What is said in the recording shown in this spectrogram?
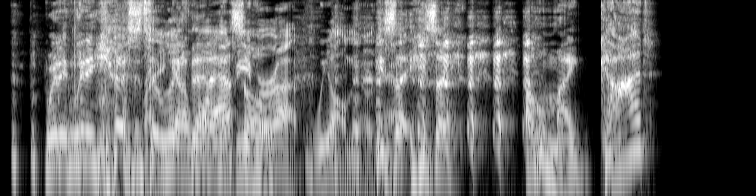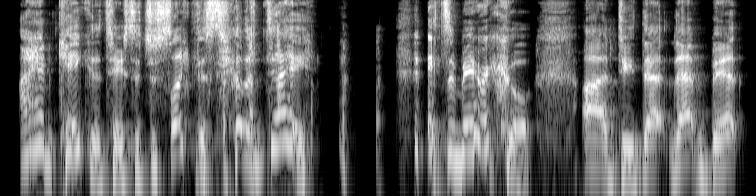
when he, when he goes Right, to you lick that asshole, beaver up. We all know that. he's like he's like, oh my god, I had cake that tasted just like this the other day. it's a miracle, uh, dude. That that bit.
